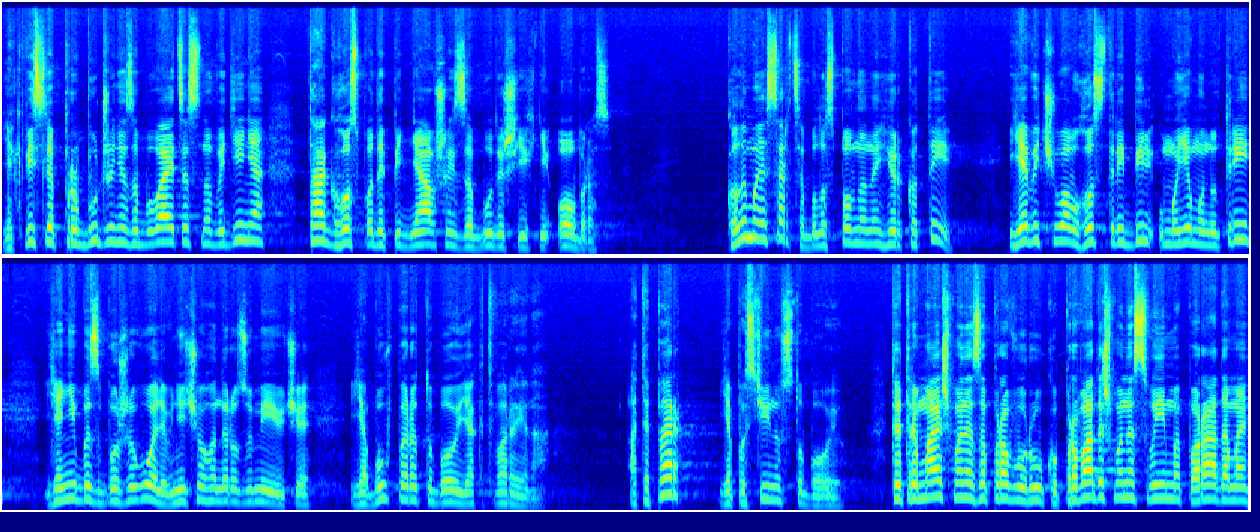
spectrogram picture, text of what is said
Як після пробудження забувається сновидіння, так, Господи, піднявшись, забудеш їхній образ. Коли моє серце було сповнене гіркоти, і я відчував гострий біль у моєму нутрі, я ніби збожеволів, нічого не розуміючи, я був перед тобою як тварина. А тепер я постійно з тобою. Ти тримаєш мене за праву руку, провадиш мене своїми порадами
